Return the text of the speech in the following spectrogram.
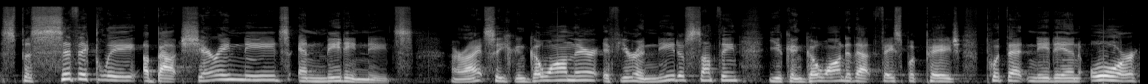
specifically about sharing needs and meeting needs. All right, so you can go on there. If you're in need of something, you can go onto that Facebook page, put that need in, or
